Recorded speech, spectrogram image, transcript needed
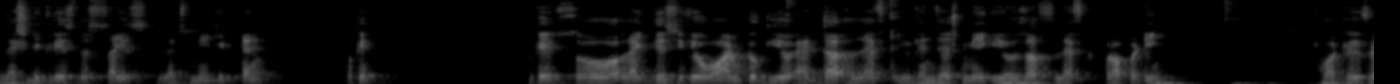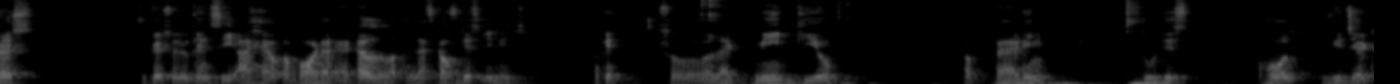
Let's decrease the size. Let's make it 10 okay? Okay so like this if you want to give at the left you can just make use of left property hot refresh. Okay so you can see I have a border at the left of this image. Okay so let me give a padding to this whole widget.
